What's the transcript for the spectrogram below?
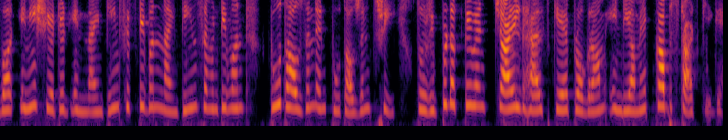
were initiated in 1951, 1971, 2000 and 2003. तो reproductive and child health care program India में कब स्टार्ट किए गए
